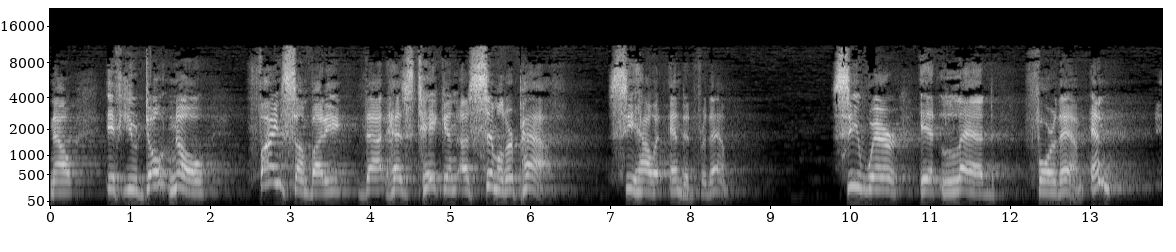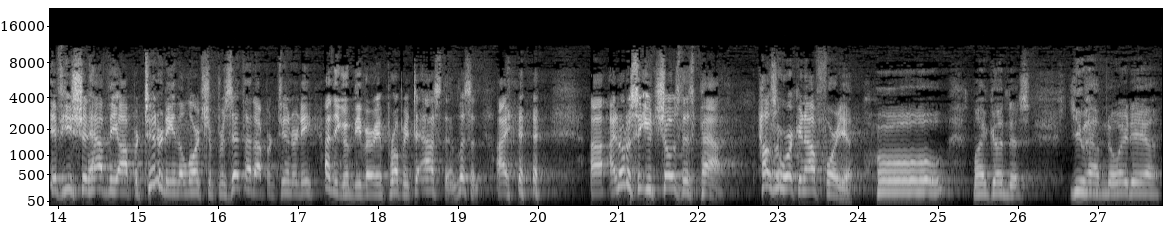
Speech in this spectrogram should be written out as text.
Now, if you don't know, find somebody that has taken a similar path. See how it ended for them. See where it led for them. And if you should have the opportunity and the Lord should present that opportunity, I think it would be very appropriate to ask them, listen, I, uh, I notice that you chose this path. How's it working out for you? Oh, my goodness. You have no idea.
